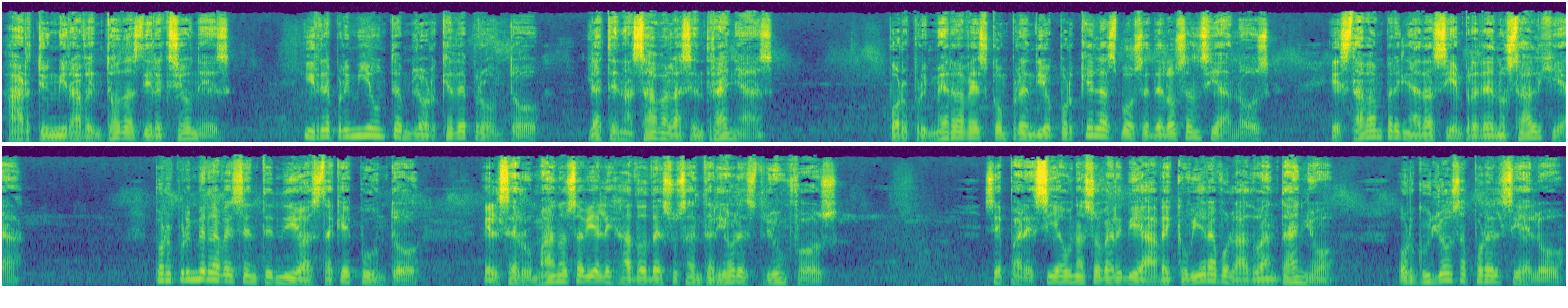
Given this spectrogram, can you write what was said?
Artyom miraba en todas direcciones y reprimía un temblor que de pronto le atenazaba las entrañas. Por primera vez comprendió por qué las voces de los ancianos estaban preñadas siempre de nostalgia. Por primera vez entendió hasta qué punto el ser humano se había alejado de sus anteriores triunfos. Se parecía a una soberbia ave que hubiera volado antaño, orgullosa por el cielo,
